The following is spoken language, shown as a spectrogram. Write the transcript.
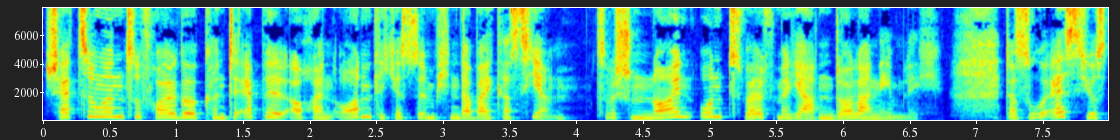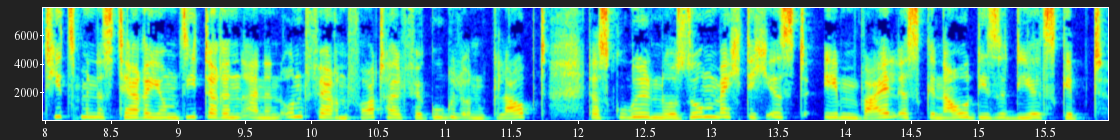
Schätzungen zufolge könnte Apple auch ein ordentliches Sümmchen dabei kassieren. Zwischen 9 und 12 Milliarden Dollar nämlich. Das US-Justizministerium sieht darin einen unfairen Vorteil für Google und glaubt, dass Google nur so mächtig ist, eben weil es genau diese Deals gibt.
